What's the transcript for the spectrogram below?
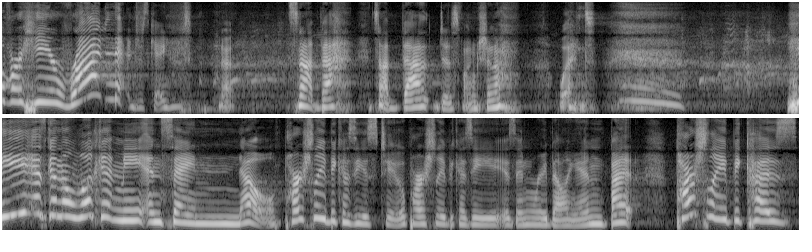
over here right now. Just kidding. No, it's not that, it's not that dysfunctional. What? He is to look at me and say no, partially because he is two, partially because he is in rebellion, but partially because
